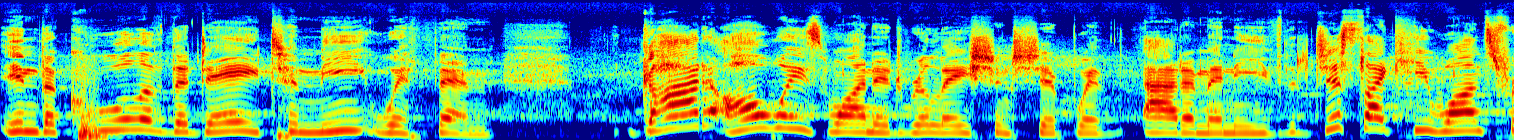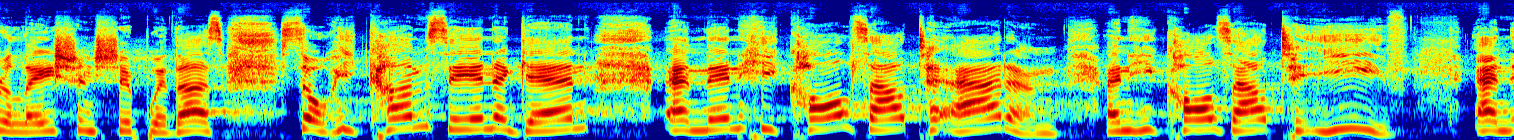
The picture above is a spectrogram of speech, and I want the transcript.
in the cool of the day to meet with them. God always wanted relationship with Adam and Eve, just like He wants relationship with us. So He comes in again, and then He calls out to Adam and He calls out to Eve. And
